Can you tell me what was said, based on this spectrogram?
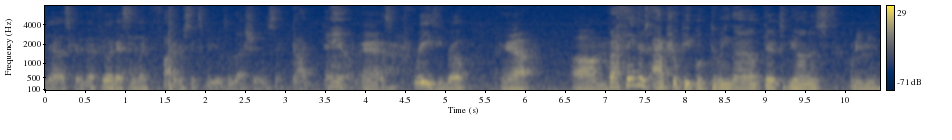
Yeah, that's crazy. I feel like I've seen like five or six videos of that shit. It's like, god damn. Yeah. That's crazy, bro. Yeah. Um. But I think there's actual people doing that out there, to be honest. What do you mean?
